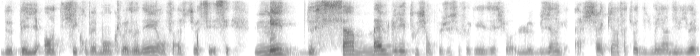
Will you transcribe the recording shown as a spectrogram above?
de, pays entiers complètement cloisonnés. Enfin, tu vois, Mais de ça, malgré tout, si on peut juste se focaliser sur le bien à chacun, enfin, tu vois, d'une manière individuelle,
